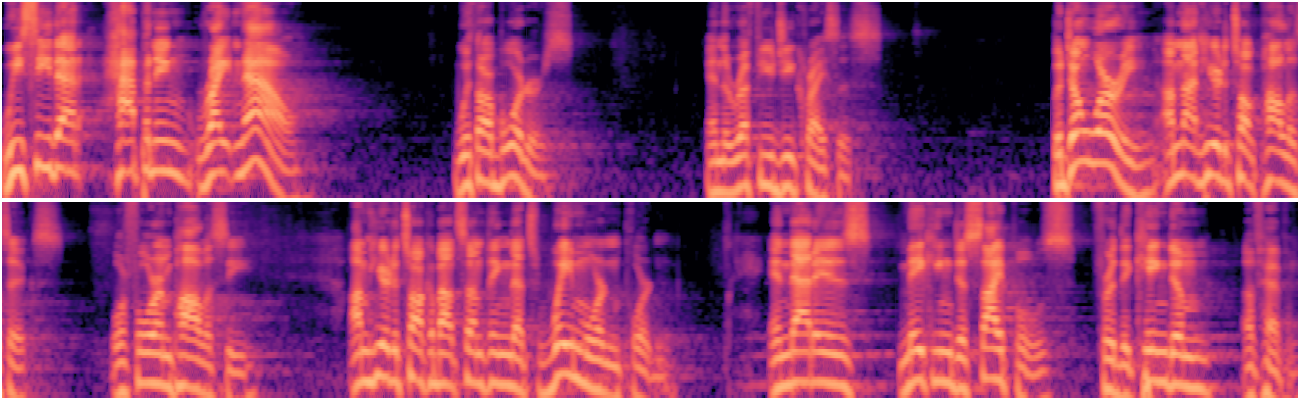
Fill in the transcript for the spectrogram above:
We see that happening right now with our borders and the refugee crisis. But don't worry, I'm not here to talk politics or foreign policy. I'm here to talk about something that's way more important, and that is making disciples for the kingdom of heaven.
